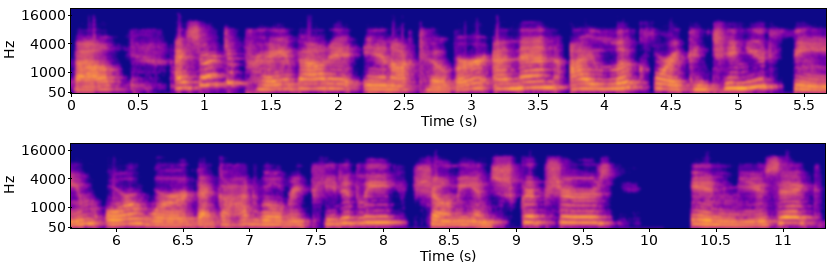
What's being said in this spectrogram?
Well, I start to pray about it in October, and then I look for a continued theme or word that God will repeatedly show me in scriptures, in music,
